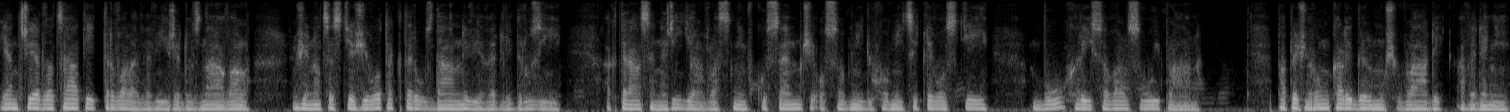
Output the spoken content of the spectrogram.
Jan 23. trvale ve víře doznával, že na cestě života, kterou zdánlivě vedli druzí a která se neřídila vlastním vkusem či osobní duchovní citlivostí, Bůh rýsoval svůj plán – Papež Roncalli byl muž vlády a vedení,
